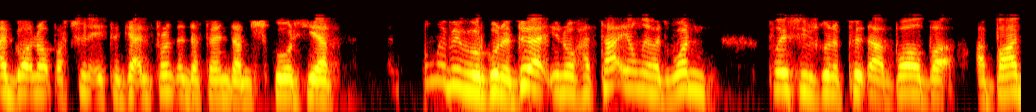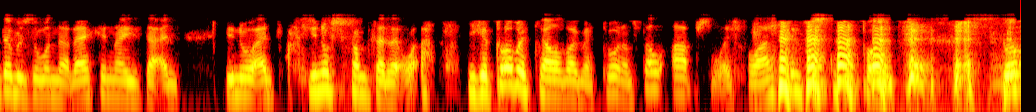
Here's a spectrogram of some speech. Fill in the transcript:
I've got an opportunity to get in front of the defender and score here. The only we were going to do it, you know, Hatate only had one place he was going to put that ball, but Abada was the one that recognised it. And, you know, it, you know something, that, you could probably tell by my tone, I'm still absolutely flying. just at the point. But,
